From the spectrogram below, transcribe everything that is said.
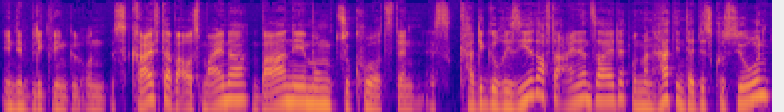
In den Blickwinkel. Und es greift aber aus meiner Wahrnehmung zu kurz, denn es kategorisiert auf der einen Seite und man hat in der Diskussion,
